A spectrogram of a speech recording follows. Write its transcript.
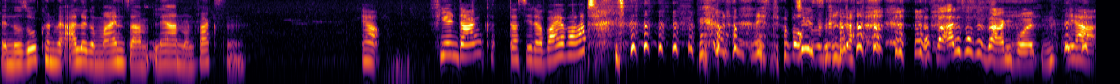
Denn nur so können wir alle gemeinsam lernen und wachsen. Ja, vielen Dank, dass ihr dabei wart. Uns nächste Woche Tschüss. wieder. Das war alles, was wir sagen wollten. Ja,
